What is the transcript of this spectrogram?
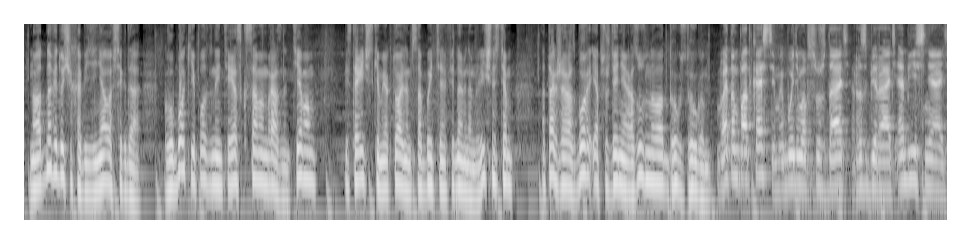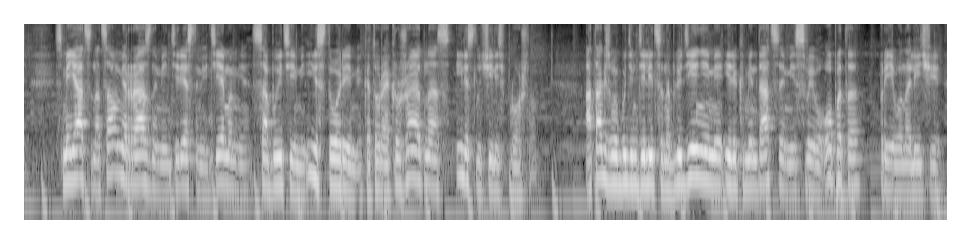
Но одно ведущих объединяло всегда – глубокий и подлинный интерес к самым разным темам, историческим и актуальным событиям, феноменам и личностям, а также разбор и обсуждение разузнанного друг с другом. В этом подкасте мы будем обсуждать, разбирать, объяснять, смеяться над самыми разными интересными темами, событиями и историями, которые окружают нас или случились в прошлом. А также мы будем делиться наблюдениями и рекомендациями из своего опыта при его наличии.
